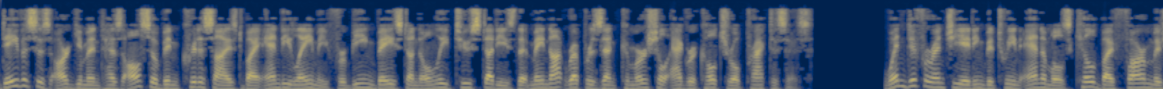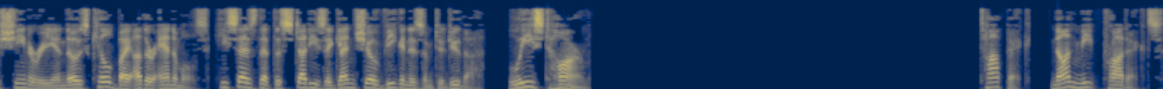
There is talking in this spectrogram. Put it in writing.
Davis's argument has also been criticized by Andy Lamey for being based on only two studies that may not represent commercial agricultural practices. When differentiating between animals killed by farm machinery and those killed by other animals, he says that the studies again show veganism to do the least harm. Non-meat products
